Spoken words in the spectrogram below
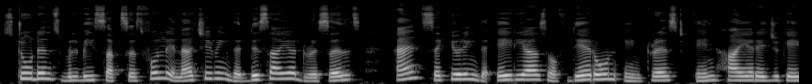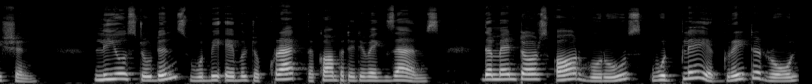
Students will be successful in achieving the desired results and securing the areas of their own interest in higher education. Leo students would be able to crack the competitive exams. The mentors or gurus would play a greater role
